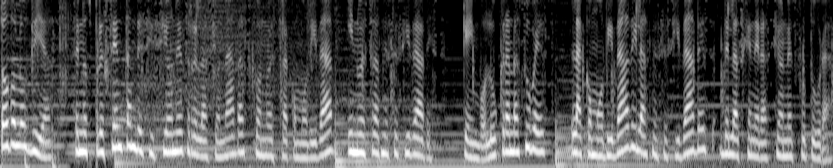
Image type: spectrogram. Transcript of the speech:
Todos los días se nos presentan decisiones relacionadas con nuestra comodidad y nuestras necesidades, que involucran a su vez la comodidad y las necesidades de las generaciones futuras.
